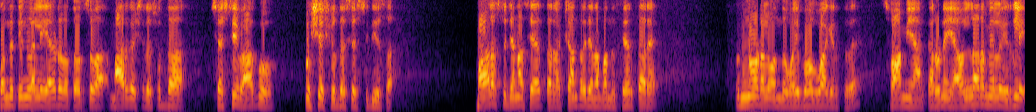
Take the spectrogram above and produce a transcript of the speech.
ಒಂದು ತಿಂಗಳಲ್ಲಿ ಎರಡು ರಥೋತ್ಸವ, ಮಾರ್ಗಶಿರ ಶುದ್ಧ ಷಷ್ಠಿ ಹಾಗೂ ಪುಷ್ಯ ಶುದ್ಧ ಷಷ್ಠಿ ದಿವಸ. ಬಹಳಷ್ಟು ಜನ ಸೇರ್ತಾರೆ ಲಕ್ಷಾಂತರ ಜನ ಬಂದು ಸೇರ್ತಾರೆ. ನೋಡಲು ಒಂದು ವೈಭೋಗವಾಗಿರ್ತದೆ. ಸ್ವಾಮಿಯ ಕರುಣೆ ಎಲ್ಲರ ಮೇಲೂ ಇರಲಿ.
